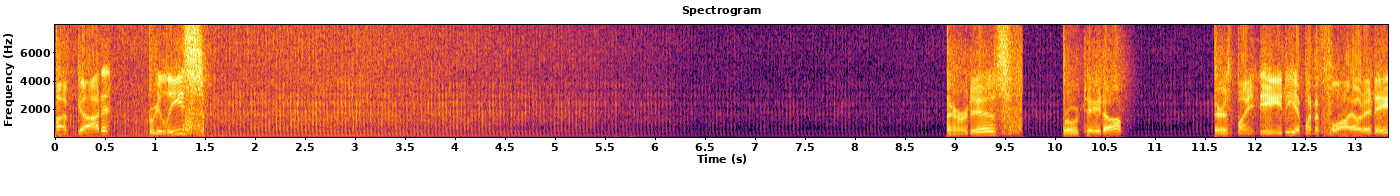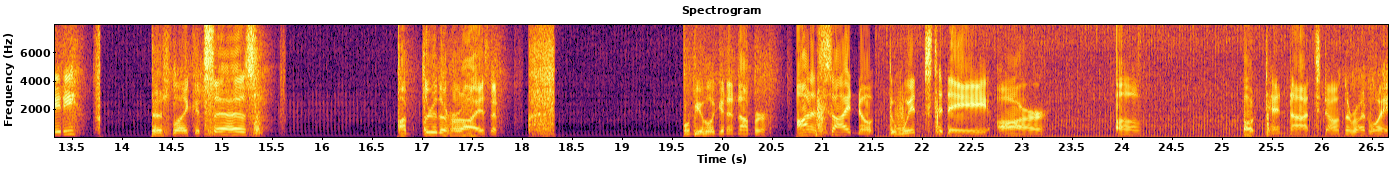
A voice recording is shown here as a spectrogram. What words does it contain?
I've got it. Release. There it is. Rotate up. There's my 80. I'm going to fly out at 80. Just like it says, I'm through the horizon. We'll be able to get a number. On a side note, the winds today are um, about 10 knots down the runway.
